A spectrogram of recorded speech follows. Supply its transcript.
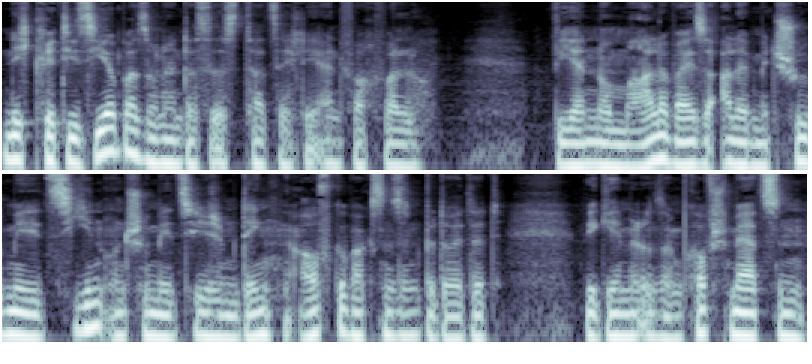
nicht kritisierbar, sondern das ist tatsächlich einfach, weil wir normalerweise alle mit Schulmedizin und schulmedizinischem Denken aufgewachsen sind, bedeutet, wir gehen mit unseren Kopfschmerzen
